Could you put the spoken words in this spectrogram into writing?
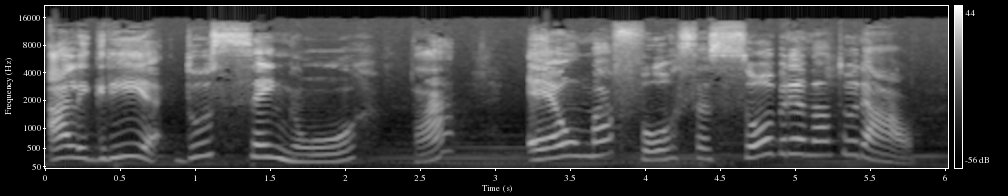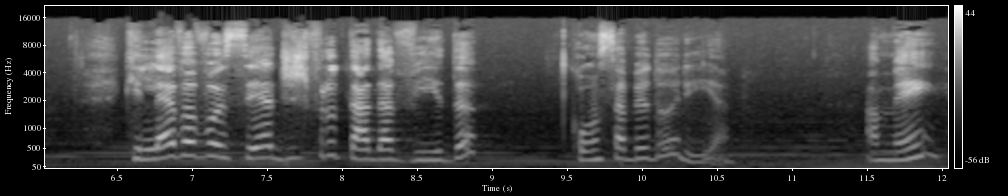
a alegria do Senhor, tá? É uma força sobrenatural que leva você a desfrutar da vida com sabedoria. Amém?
